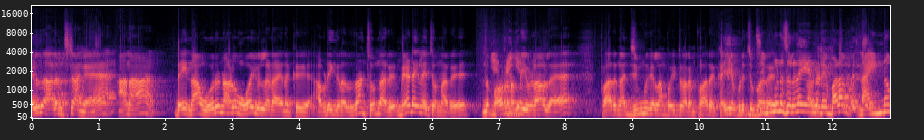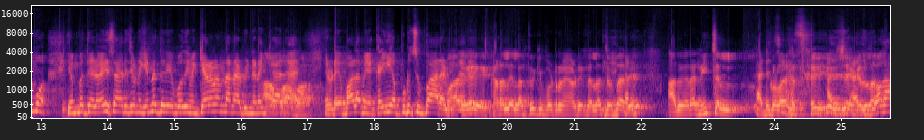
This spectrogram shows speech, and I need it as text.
எழுத ஆரம்பிச்சிட்டாங்க. ஆனா டேய் நான் ஒரு நாளும் ஓய்வு இல்லடா எனக்கு அப்படிங்கிறது தான் சொன்னாரு. மேடையிலே சொன்னாரு. இந்த பௌர்ணமி விழாவுல பாரு நான் ஜிம்முக்கு எல்லாம் போயிட்டு வரேன் பாரு. கையை பிடிச்சு பாரு. ஜிம்முன்னு சொல்லல என்னுடைய பலம். நான் இன்னமும் எண்பத்தேழு வயசு ஆயிருச்சு உனக்கு என்ன தெரிய போகுது? இவன் கிழவன் தானே அப்படின்னு நினைக்காத. என்னுடைய பலம் என் கையை பிடிச்சுப்பார் அப்படின்னு. பாரு கடல்ல எல்லாம் தூக்கி போட்டுருவேன் அப்படின்னு எல்லாம் சொன்னாரு. அது வேற நீச்சல் யோகா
